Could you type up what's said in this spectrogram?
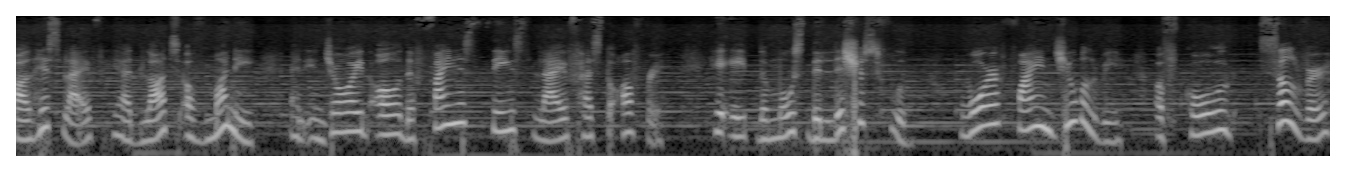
All his life, he had lots of money and enjoyed all the finest things life has to offer. He ate the most delicious food, wore fine jewelry of gold, silver,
